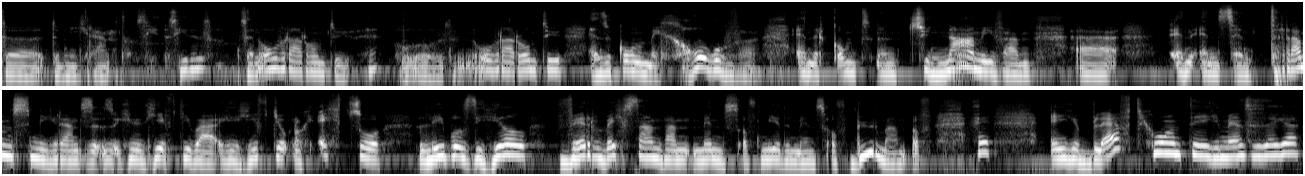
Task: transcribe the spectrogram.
de, de migranten, zie, zie je ze? Ze zijn overal rond u. Hè? Oh, ze zijn overal rond u en ze komen met golven. En er komt een tsunami van. Uh, en, en zijn transmigranten. Je geeft, die, je geeft die ook nog echt zo labels die heel ver weg staan van mens of medemens of buurman. Of, hè? En je blijft gewoon tegen mensen zeggen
